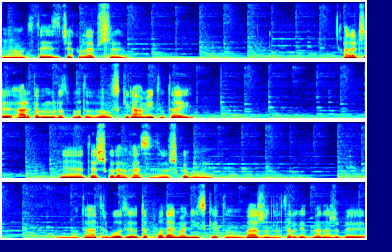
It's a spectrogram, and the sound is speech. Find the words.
No, tutaj jest Jacko lepszy. Ale czy Arka bym rozbudowywał skillami tutaj? Nie, też szkoda kasy troszkę, bo... No te atrybuty do podań ma niskie, to ważne dla targetmana, żeby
